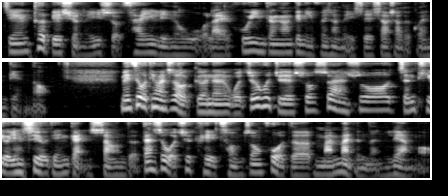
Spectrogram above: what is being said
今天特别选了一首蔡依林的《我》来呼应刚刚跟你分享的一些小小的观点哦。每次我听完这首歌呢，我就会觉得说，虽然说整体而言是有点感伤的，但是我却可以从中获得满满的能量哦。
